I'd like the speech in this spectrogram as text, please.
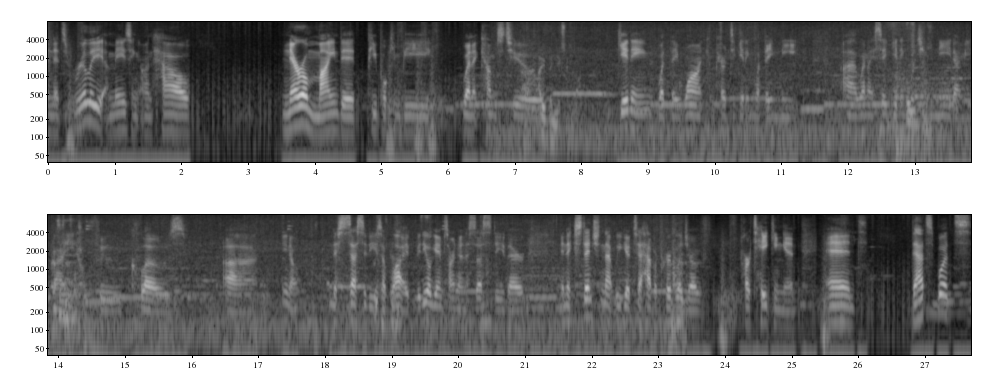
and it's really amazing on how narrow-minded people can be when it comes to getting what they want compared to getting what they need. Uh, when I say getting what you need, I mean by you know food, clothes, uh, you know necessities of life. Video games aren't a necessity; they're an extension that we get to have a privilege of partaking in, and that's what's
